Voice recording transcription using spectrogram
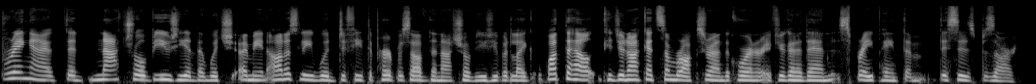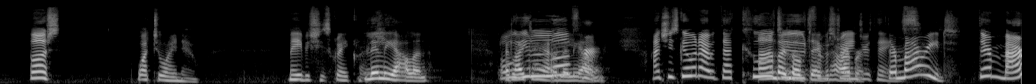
bring out the natural beauty in them, which I mean, honestly, would defeat the purpose of the natural beauty. But like, what the hell? Could you not get some rocks around the corner if you're going to then spray paint them? This is bizarre. But what do I know? Maybe she's great. Craig. Lily Allen. Oh, I'd like you to hang out with love Lily her. Allen. And she's going out with that cool and I dude love from Stranger Harbour. Things. They're married. They're married.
